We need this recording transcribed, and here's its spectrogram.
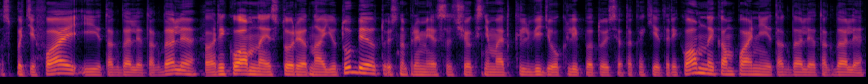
Spotify и так далее, так далее. Рекламная история на YouTube, то есть, например, если человек снимает видеоклипы, то есть это какие-то рекламные кампании и так далее, так далее.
